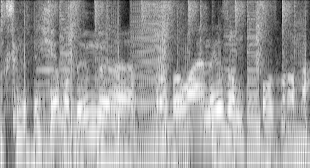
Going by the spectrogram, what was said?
З м'ячем один е, пробиває низом повз ворота.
